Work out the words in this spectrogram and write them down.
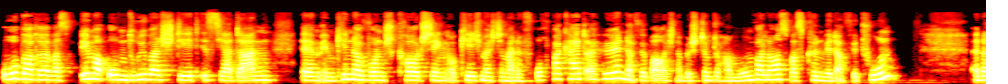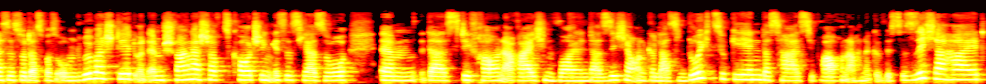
obere, was immer oben drüber steht, ist ja dann ähm, im Kinderwunsch-Coaching, okay, ich möchte meine Fruchtbarkeit erhöhen, dafür brauche ich eine bestimmte Hormonbalance, was können wir dafür tun? Das ist so das, was oben drüber steht. Und im Schwangerschaftscoaching ist es ja so, ähm, dass die Frauen erreichen wollen, da sicher und gelassen durchzugehen. Das heißt, sie brauchen auch eine gewisse Sicherheit.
